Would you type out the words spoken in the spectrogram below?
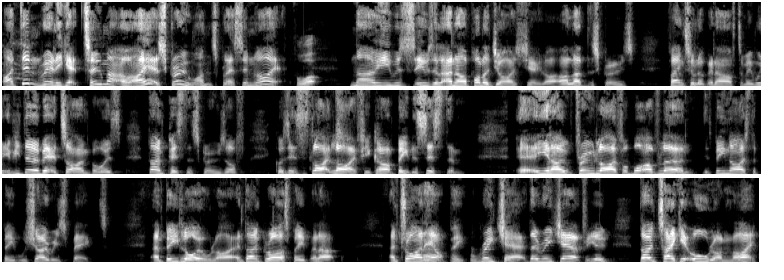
I didn't really get too much. I hit a screw once, bless him, like. For what? No, he was he was, and I apologise to you. Like I love the screws. Thanks for looking after me. If you do a bit of time, boys, don't piss the screws off because it's like life. You can't beat the system. Uh, you know, through life, and what I've learned is be nice to people, show respect, and be loyal. Like, and don't grass people up, and try and help people. Reach out. If they reach out for you, don't take it all on. Like,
